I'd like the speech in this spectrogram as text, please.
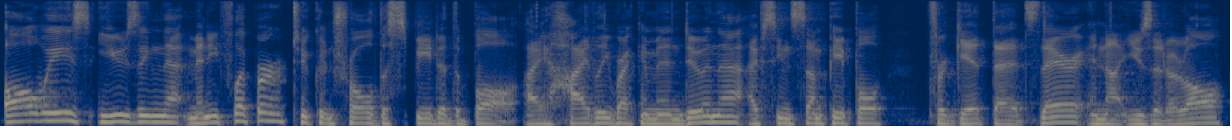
always using that mini flipper to control the speed of the ball. I highly recommend doing that. I've seen some people forget that it's there and not use it at all.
